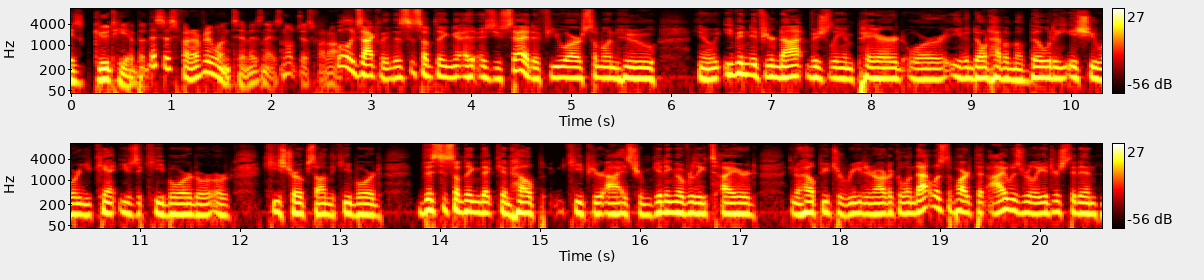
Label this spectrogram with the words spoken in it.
is good here, but this is for everyone, Tim, isn't it? It's not just for us. Well, exactly. This is something, as you said, if you are someone who, you know, even if you're not visually impaired or even don't have a mobility issue where you can't use a keyboard or, or keystrokes on the keyboard, this is something that can help keep your eyes from getting overly tired, you know, help you to read an article. And that was the part that I was really interested in.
